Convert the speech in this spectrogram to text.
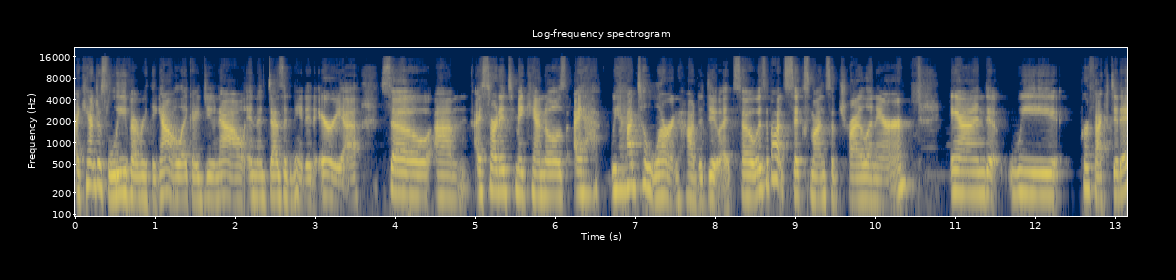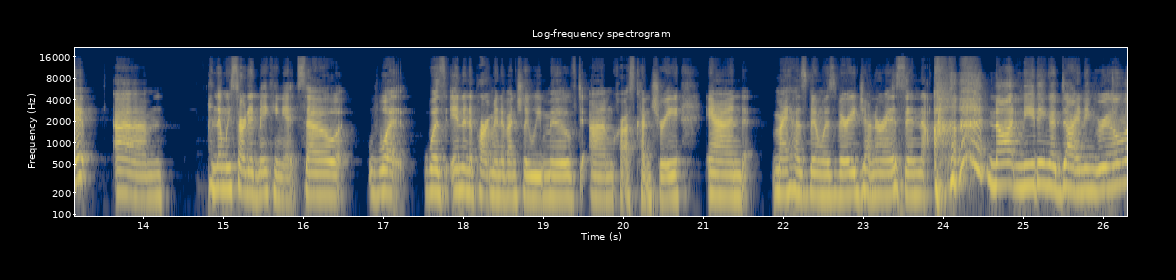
I can't just leave everything out like I do now in a designated area. So um, I started to make candles. I we had to learn how to do it. So it was about six months of trial and error, and we perfected it. Um, and then we started making it. So what was in an apartment eventually we moved um, cross country and my husband was very generous in not needing a dining room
